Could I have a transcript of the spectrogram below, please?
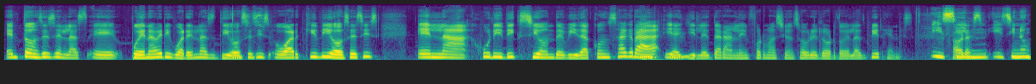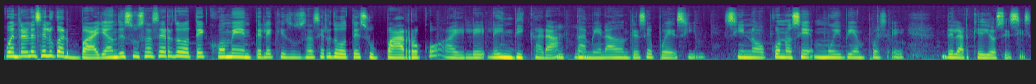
Entonces, en las eh, pueden averiguar en las diócesis o arquidiócesis, en la jurisdicción de vida consagrada, y allí les darán la información sobre el Ordo de las Vírgenes. Y si, y si no encuentran ese lugar, vaya donde su sacerdote, coméntele que su sacerdote, su párroco, ahí le, le indicará también a dónde se puede, si, si no conoce muy bien, pues, eh, de la arquidiócesis.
